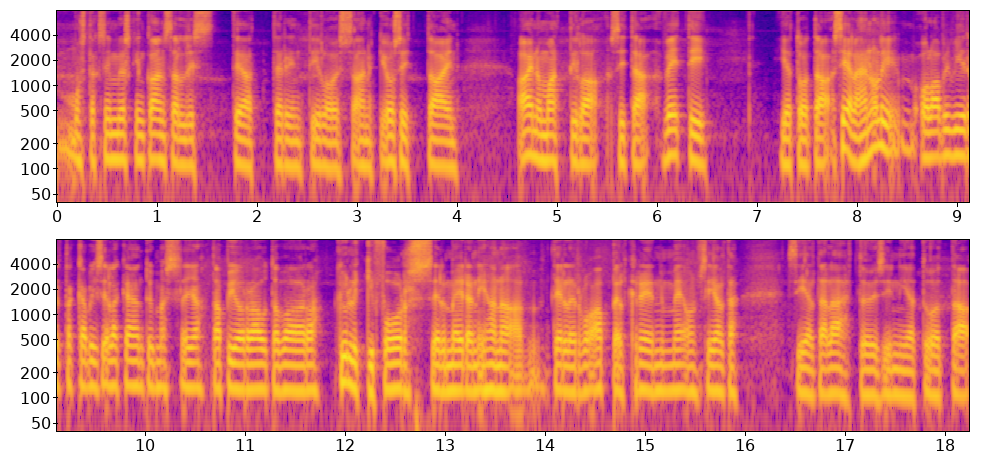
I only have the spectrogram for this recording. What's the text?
muistaakseni myöskin kansallisteatterin tiloissa ainakin osittain – Aino Mattila sitä veti. Ja tuota, siellähän oli Olavi Virta kävi siellä kääntymässä ja Tapio Rautavaara, Kylkki Forssell, meidän ihana Tellervo Appelgren, on sieltä, sieltä lähtöisin. Ja tuota,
